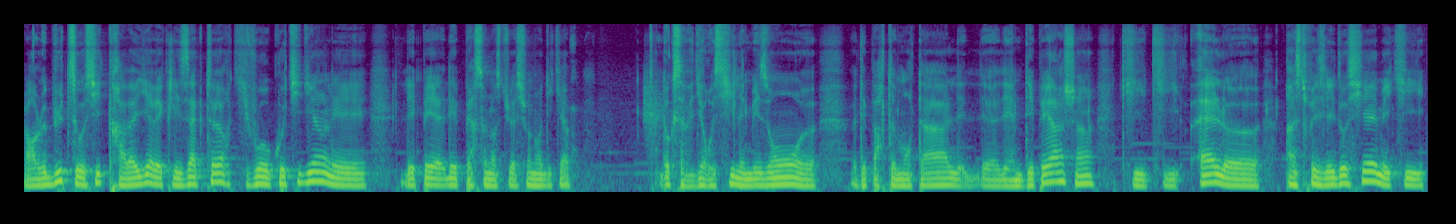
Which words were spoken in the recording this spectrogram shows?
Alors le but, c'est aussi de travailler avec les acteurs qui voient au quotidien les personnes en situation de handicap. Donc ça veut dire aussi les maisons euh, départementales, les, MDPH, hein, qui, elles, euh, instruisent les dossiers, mais qui,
